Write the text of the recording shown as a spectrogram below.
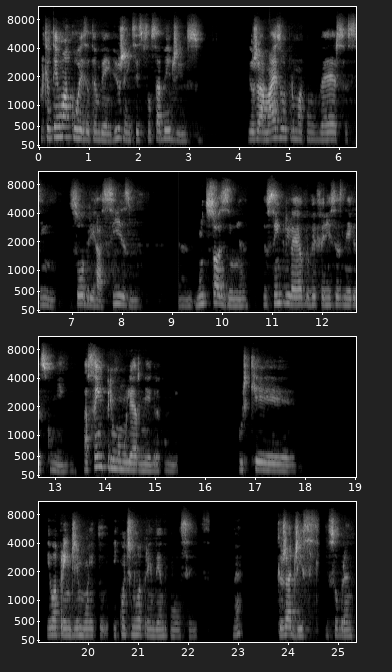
Porque eu tenho uma coisa também, viu, gente? Vocês precisam saber disso. Eu jamais vou para uma conversa assim sobre racismo né, muito sozinha. Eu sempre levo referências negras comigo. Há sempre uma mulher negra comigo. Porque eu aprendi muito e continuo aprendendo com vocês, né? Que eu já disse, eu sou branca.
